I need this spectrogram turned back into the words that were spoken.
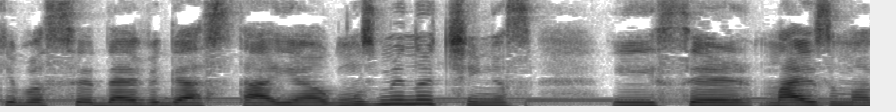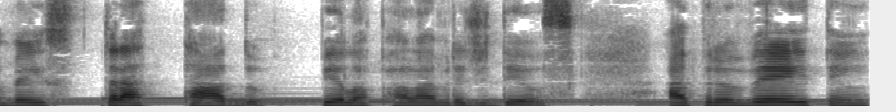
que você deve gastar aí alguns minutinhos e ser mais uma vez tratado pela palavra de Deus. Aproveitem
